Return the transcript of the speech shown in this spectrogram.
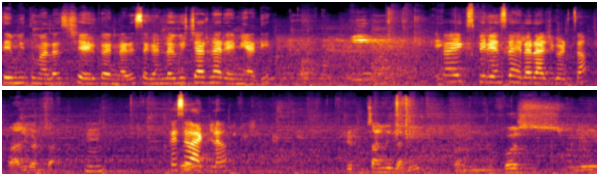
ते मी तुम्हाला शेअर करणार आहे. सगळ्यांना विचारणार आहे मी आधी. काय एक्सपिरियन्स राहिला राजगडचा? राजगडचा. हं? कसं वाटलं? ट्रिप चांगली झाली पण फर्स्ट म्हणजे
